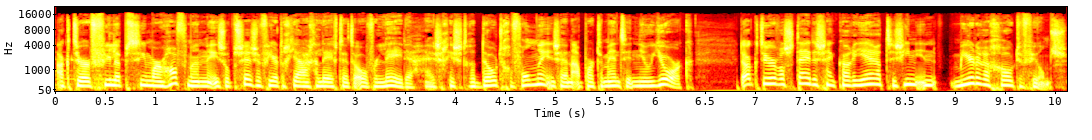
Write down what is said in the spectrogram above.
Acteur Philip Seymour Hoffman is op 46-jarige leeftijd overleden. Hij is gisteren doodgevonden in zijn appartement in New York. De acteur was tijdens zijn carrière te zien in meerdere grote films.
